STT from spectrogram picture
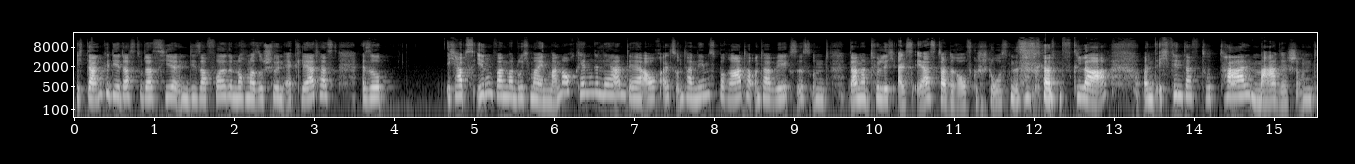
ich danke dir, dass du das hier in dieser Folge nochmal so schön erklärt hast. Also ich habe es irgendwann mal durch meinen Mann auch kennengelernt, der auch als Unternehmensberater unterwegs ist und dann natürlich als erster drauf gestoßen ist, ist ganz klar. Und ich finde das total magisch. Und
